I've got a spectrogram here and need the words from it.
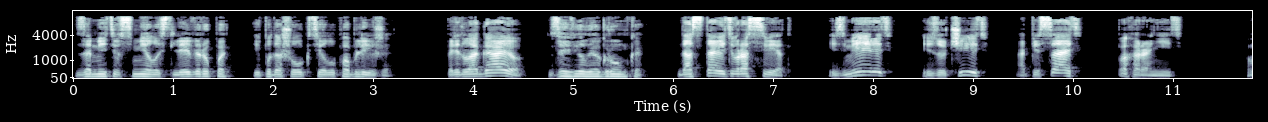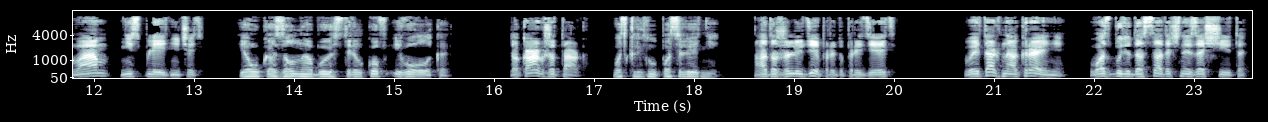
заметив смелость Леверопа, и подошел к телу поближе. «Предлагаю», — заявил я громко, доставить в рассвет, измерить, изучить, описать, похоронить. Вам не сплетничать. Я указал на обоих стрелков и волока. «Да как же так?» — воскликнул последний. «Надо же людей предупредить. Вы и так на окраине, у вас будет достаточная защита.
